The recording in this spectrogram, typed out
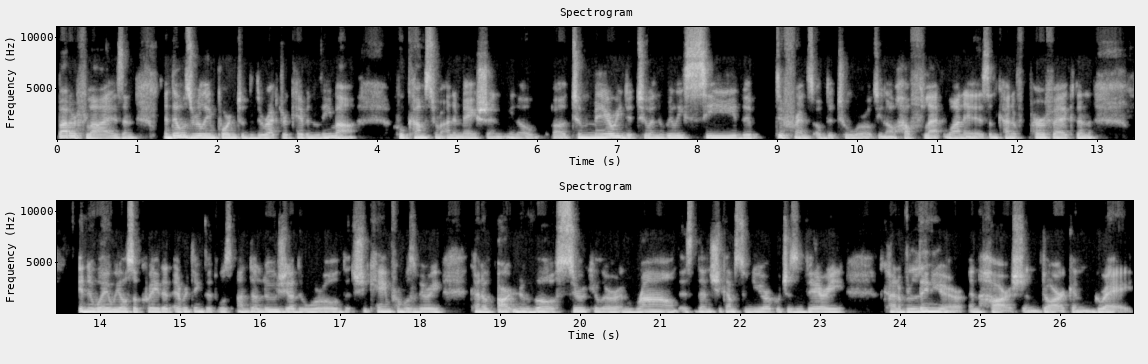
butterflies. And and that was really important to the director kevin lima who comes from animation you know uh, to marry the two and really see the difference of the two worlds you know how flat one is and kind of perfect. And in a way we also created everything that was andalasia the world that she came from was very kind of art nouveau circular and round. As then she comes to new york which is very kind of linear and harsh and dark and gray.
